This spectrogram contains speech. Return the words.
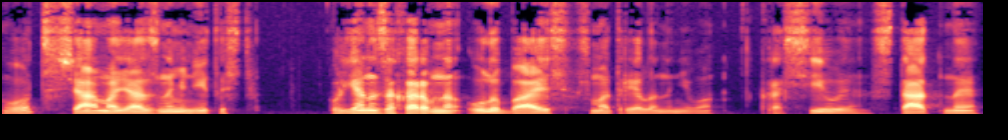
«Вот вся моя знаменитость». Ульяна Захаровна, улыбаясь, смотрела на него. Красивая, статная,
